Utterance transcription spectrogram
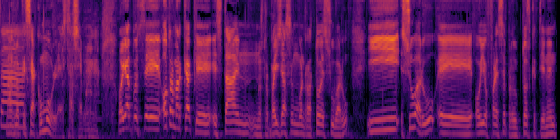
más lo que se acumula esta semana. Oiga, pues eh, otra marca que está en nuestro país ya hace un buen rato es Subaru. Y Subaru eh, hoy ofrece productos que tienen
